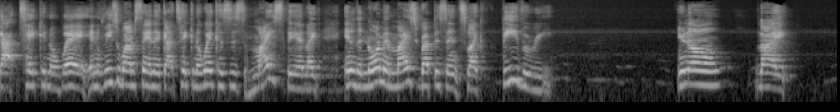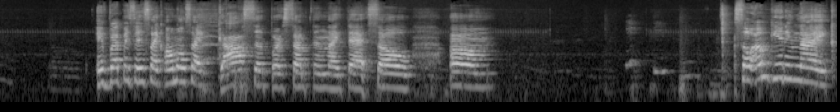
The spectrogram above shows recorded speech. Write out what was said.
got taken away. And the reason why i'm saying it got taken away because there's mice there like in the norman mice represents like thievery. You know? Like it represents like almost like gossip or something like that. So, um, so I'm getting like,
